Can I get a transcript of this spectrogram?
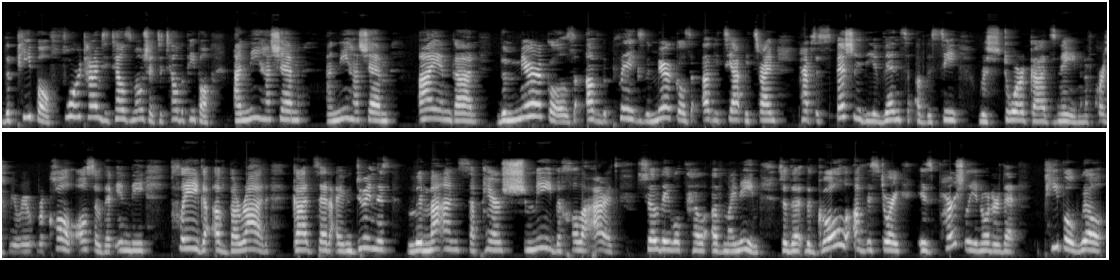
the people four times. He tells Moshe to tell the people, "Ani Hashem, Ani Hashem." I am God. The miracles of the plagues, the miracles of Yitziat Mitzrayim, perhaps especially the events of the sea, restore God's name. And of course, we re- recall also that in the plague of Barad, God said, I am doing this lima'an saper shmi b'chol haaretz, so they will tell of my name. So the, the goal of this story is partially in order that people will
